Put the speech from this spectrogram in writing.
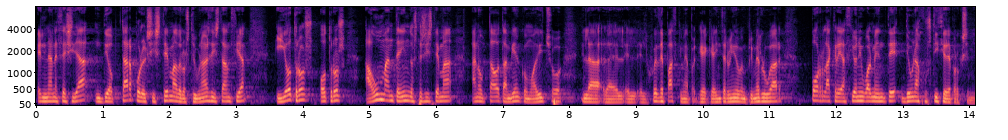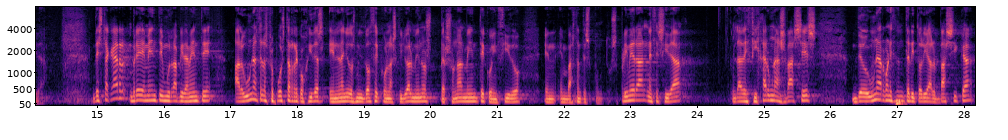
en la necesidad de optar por el sistema de los tribunales de instancia y otros, otros, aún manteniendo este sistema, han optado también, como ha dicho el, juez de paz que, ha intervenido en primer lugar, por la creación igualmente de una justicia de proximidad. Destacar brevemente y muy rápidamente algunas de las propuestas recogidas en el año 2012 con las que yo al menos personalmente coincido en, en bastantes puntos. Primera necesidad, la de fijar unas bases de una organización territorial básica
